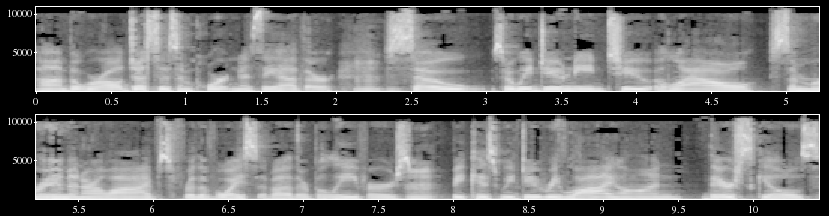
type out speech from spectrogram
um, but we're all just as important as the other. Mm-hmm. So, so we do need to allow some room in our lives for the voice of other believers mm. because we do rely on their skills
